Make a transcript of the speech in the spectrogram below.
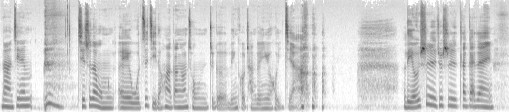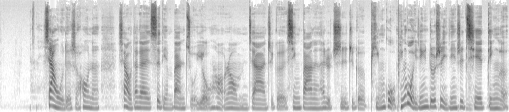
那今天 其实呢，我们诶，我自己的话，刚刚从这个林口长庚医院回家，理由是就是大概在下午的时候呢，下午大概四点半左右哈，让我们家这个辛巴呢，他就吃这个苹果，苹果已经都是已经是切丁了，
